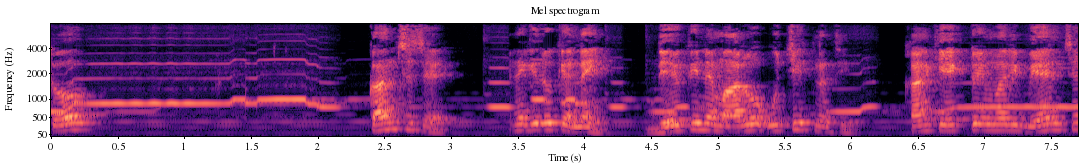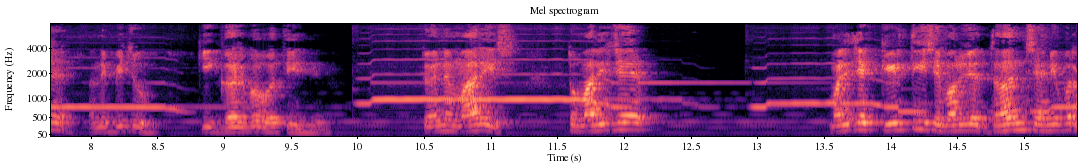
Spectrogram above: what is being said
તો કંસ છે. એને કીધું કે નહીં, દેવકીને મારવું ઉચિત નથી. કારણ કે એક તો એ મારી બેન છે અને બીજું કે ગર્ભવતી છે. તો એને મારીશ. તો મારી જે મારી જે કીર્તિ છે, મારું જે ધન છે, એની પર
